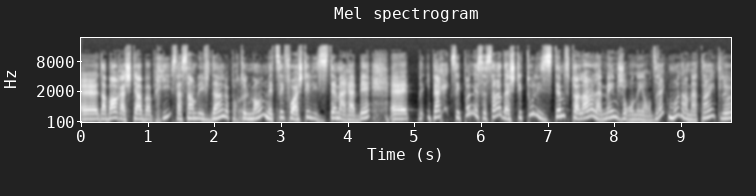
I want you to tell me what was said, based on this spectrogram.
Euh, D'abord, acheter à bas prix. Ça semble évident là, pour tout le monde, mais tu sais, il faut acheter les items à rabais. Euh, il paraît que c'est pas nécessaire d'acheter tous les items scolaires la même journée. On dirait que moi, dans ma tête, il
